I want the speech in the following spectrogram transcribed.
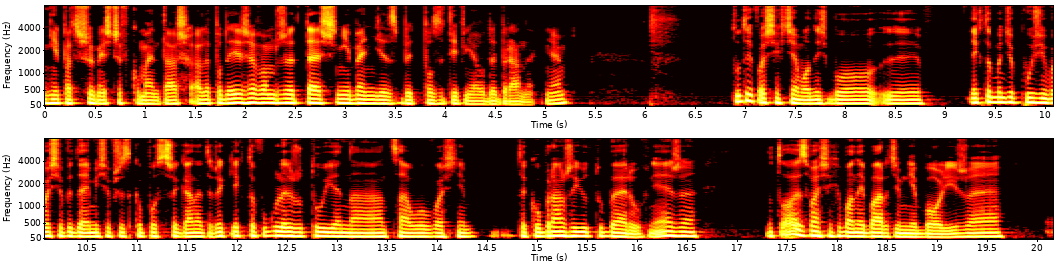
nie patrzyłem jeszcze w komentarz, ale podejrzewam, że też nie będzie zbyt pozytywnie odebrany, nie? Tutaj właśnie chciałem odnieść, bo y, jak to będzie później właśnie wydaje mi się wszystko postrzegane, też jak, jak to w ogóle rzutuje na całą właśnie taką branżę youtuberów, nie? Że no to jest właśnie chyba najbardziej mnie boli, że y,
